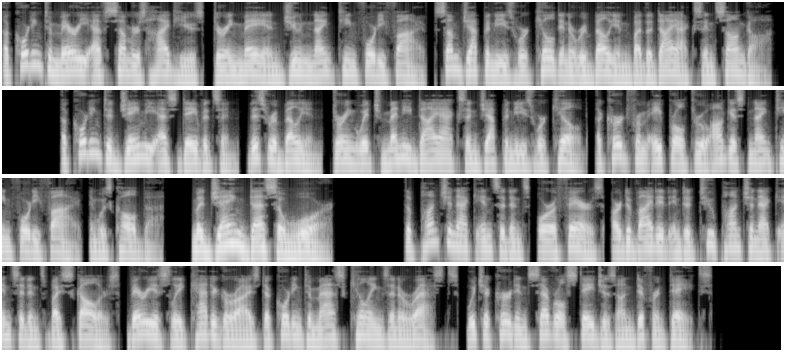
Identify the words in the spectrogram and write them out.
According to Mary F. Somers Heidhues, during May and June 1945, some Japanese were killed in a rebellion by the Dayaks in Sanggau. According to Jamie S. Davidson, this rebellion, during which many Dayaks and Japanese were killed, occurred from April through August 1945, and was called the Majang Desa War. The Pontianak incidents, or affairs, are divided into two Pontianak incidents by scholars, variously categorized according to mass killings and arrests, which occurred in several stages on different dates.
